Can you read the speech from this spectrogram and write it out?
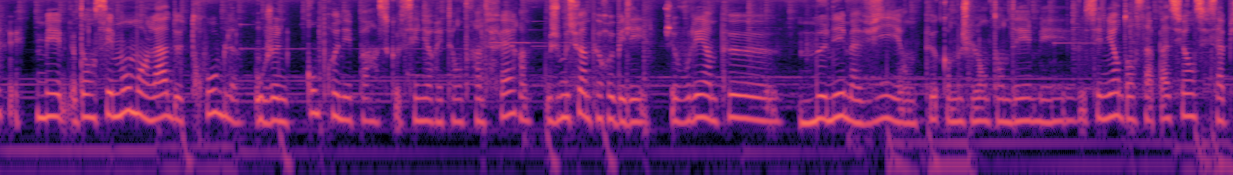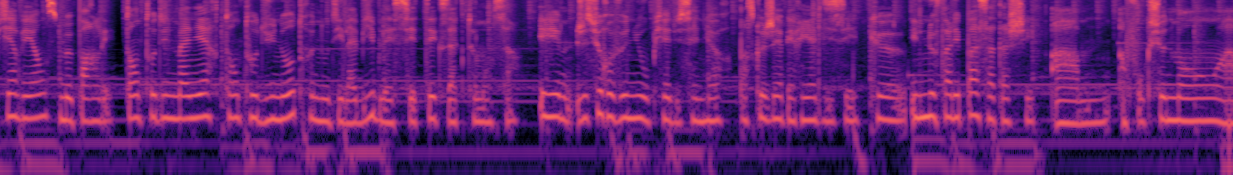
Mais dans ces moments-là de trouble où je ne comprenais pas ce que le Seigneur était en train de faire, je me suis un peu rebellée. Je voulais un peu mener ma vie un peu comme je l'entendais, mais le Seigneur, dans sa patience et sa bienveillance, me parlait. Tantôt d'une manière, tantôt d'une autre, nous dit la Bible, c'est exactement ça. Et je suis revenue au pied du Seigneur parce que j'avais réalisé qu'il ne fallait pas s'attacher à un fonctionnement, à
